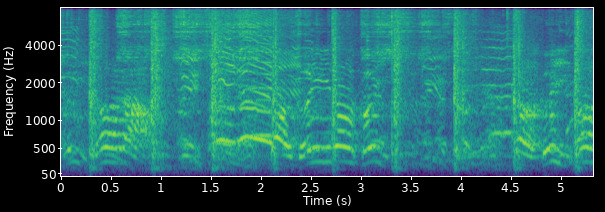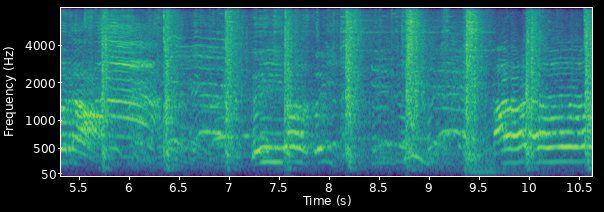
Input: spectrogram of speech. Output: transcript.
可以喝啦可以大可以大可以喝啦可以大可以啊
